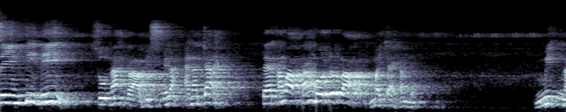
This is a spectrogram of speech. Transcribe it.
สิ่งที่ดีสุนัตกล่าวบิสมิลลาห์อันนั้นใช่ แต่ทั้งว่าทั้งหมดหรือเปล่าไม่ใช่ทั้งหมดมิน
